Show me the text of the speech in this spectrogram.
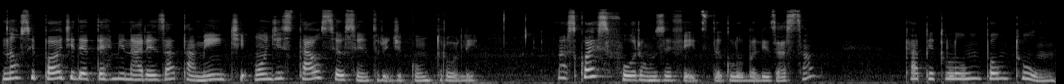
não se pode determinar exatamente onde está o seu centro de controle. Mas quais foram os efeitos da globalização? Capítulo 1.1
